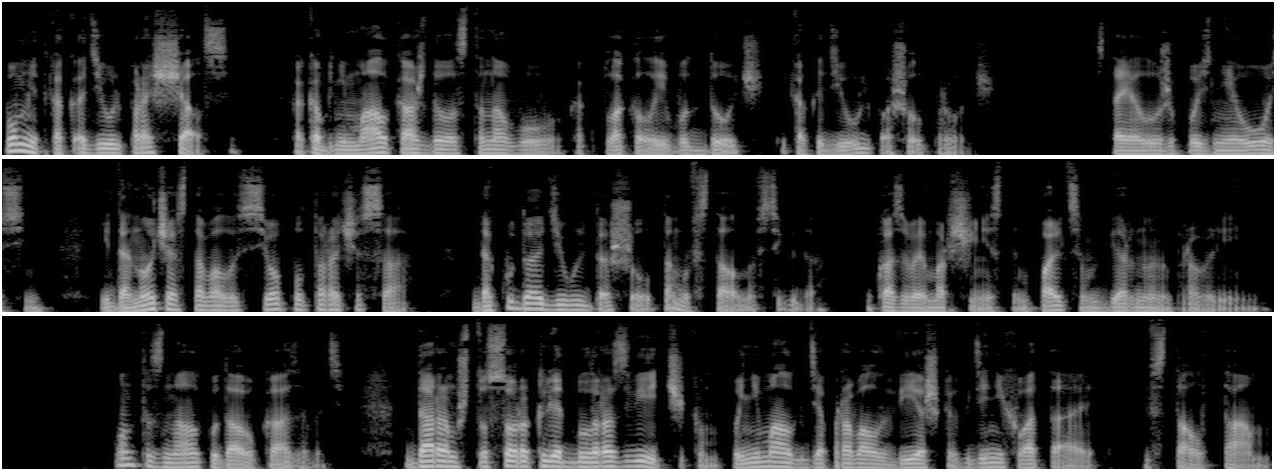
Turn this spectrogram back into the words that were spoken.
Помнит, как Адиуль прощался, как обнимал каждого станового, как плакала его дочь и как Адиуль пошел прочь. Стояла уже поздняя осень, и до ночи оставалось всего полтора часа. Да куда Адиуль дошел, там и встал навсегда, указывая морщинистым пальцем в верное направление. Он-то знал, куда указывать. Даром, что сорок лет был разведчиком, понимал, где провал вешка, где не хватает и встал там,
